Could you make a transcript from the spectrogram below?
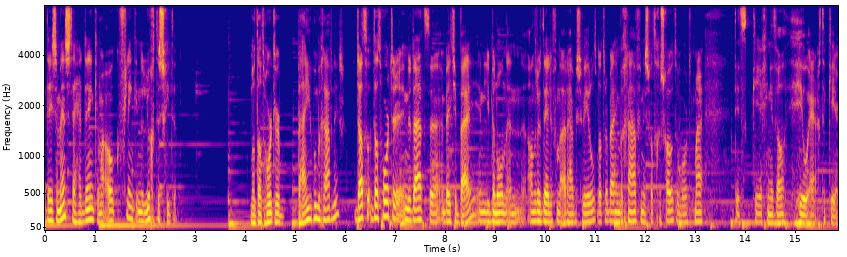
deze mensen te herdenken, maar ook flink in de lucht te schieten. Want dat hoort erbij op een begrafenis? Dat, dat hoort er inderdaad uh, een beetje bij in Libanon en andere delen van de Arabische wereld. Dat er bij een begrafenis wat geschoten wordt. Maar dit keer ging het wel heel erg tekeer.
